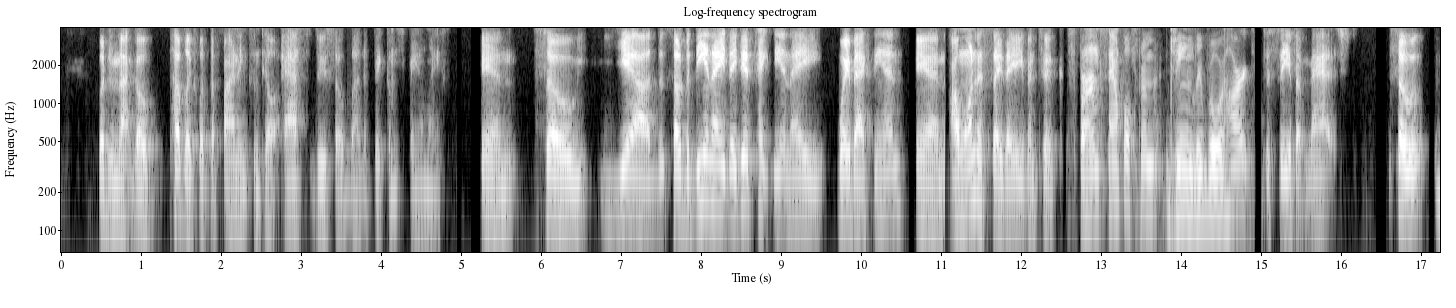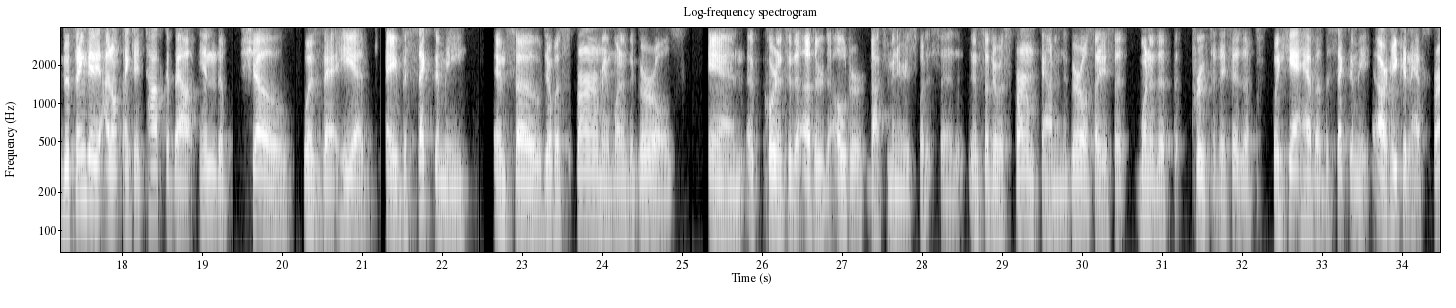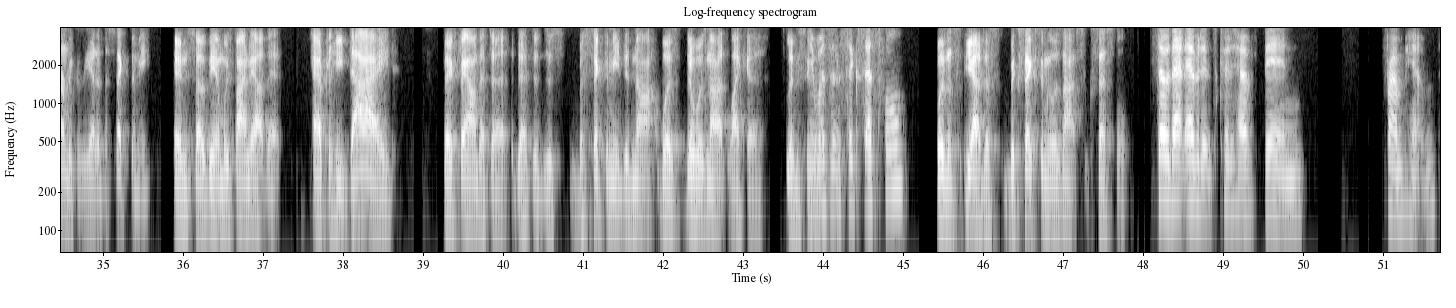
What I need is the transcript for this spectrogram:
but did not go public with the findings until asked to do so by the victims' families. And so yeah, so the DNA they did take DNA way back then, and I want to say they even took sperm sample from Gene Leroy Hart to see if it matched. So the thing that I don't think they talked about in the show was that he had a vasectomy, and so there was sperm in one of the girls, and according to the other, the older documentary is what it said. And so there was sperm found in the girl. So they said one of the proof that they said, well, he can't have a vasectomy, or he couldn't have sperm because he had a vasectomy. And so then we find out that after he died, they found that the that the this vasectomy did not was there was not like a let me see. It wasn't successful. wasn't yeah the vasectomy was not successful. So that evidence could have been from him.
